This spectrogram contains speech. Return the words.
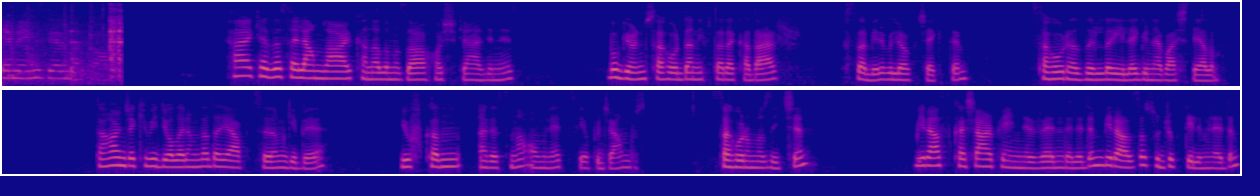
Yemeğimiz yarım kaldı. Herkese selamlar. Kanalımıza hoş geldiniz. Bugün sahurdan iftara kadar kısa bir vlog çektim. Sahur hazırlığı ile güne başlayalım. Daha önceki videolarımda da yaptığım gibi yufkanın arasına omlet yapacağım bu sahurumuz için. Biraz kaşar peyniri rendeledim, biraz da sucuk dilimledim.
